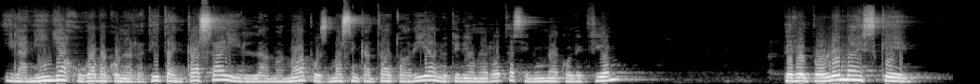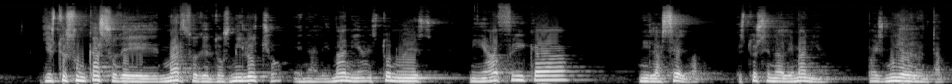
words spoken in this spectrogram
y la niña jugaba con la ratita en casa y la mamá, pues más encantada todavía, no tenía una rata sino una colección. Pero el problema es que, y esto es un caso de marzo del 2008 en Alemania, esto no es ni África ni la selva, esto es en Alemania, país muy adelantado.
